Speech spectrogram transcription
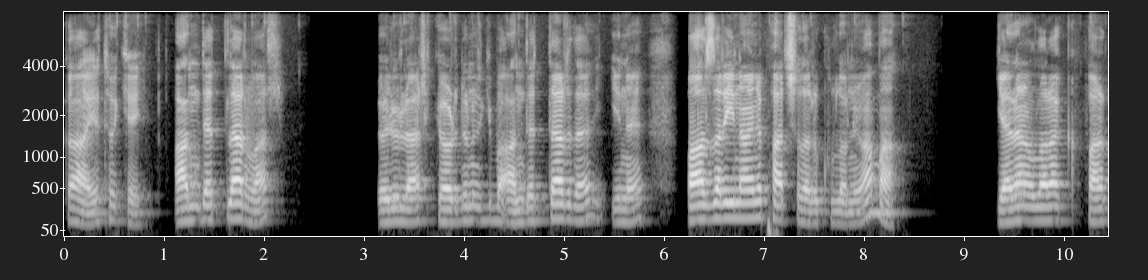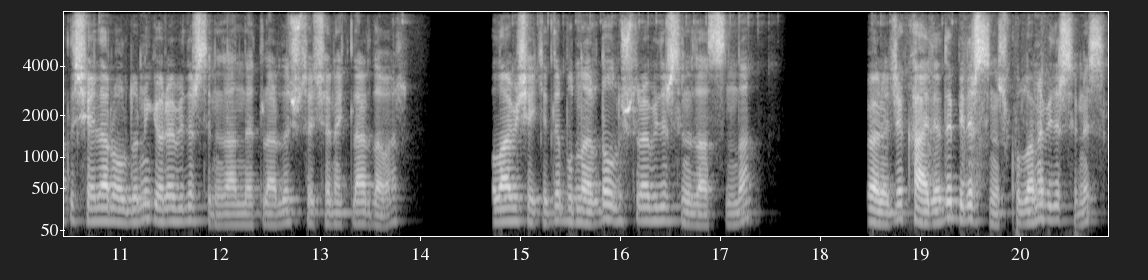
Gayet okey. Undead'ler var. Ölüler. Gördüğünüz gibi undead'ler de yine bazıları yine aynı parçaları kullanıyor ama genel olarak farklı şeyler olduğunu görebilirsiniz undead'lerde. Şu seçenekler de var. Kolay bir şekilde bunları da oluşturabilirsiniz aslında. Böylece kaydedebilirsiniz, kullanabilirsiniz.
